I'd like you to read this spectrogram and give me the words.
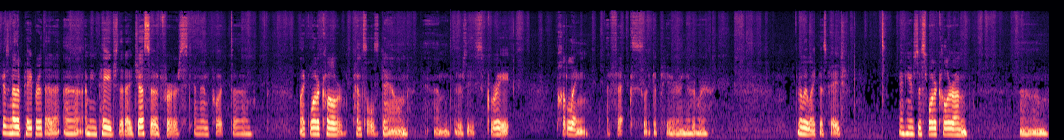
Here's another paper that I, uh, I mean page that I gessoed first and then put um, like watercolor pencils down and there's these great puddling effects like up here and everywhere. Really like this page. And here's just watercolor on, um,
